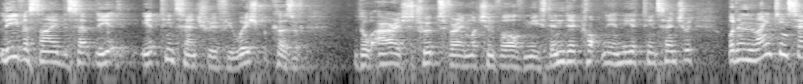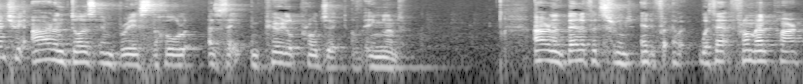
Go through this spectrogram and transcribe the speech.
leave aside the 18th century if you wish, because of though Irish troops very much involved in the East India Company in the 18th century. But in the 19th century, Ireland does embrace the whole, as I say, imperial project of England. Ireland benefits from, from empire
